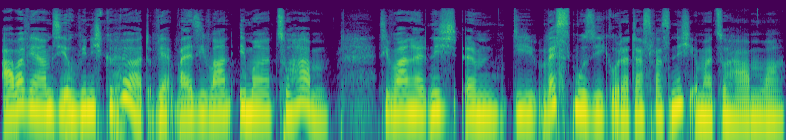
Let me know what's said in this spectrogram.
aber wir haben sie irgendwie nicht gehört, weil sie waren immer zu haben. Sie waren halt nicht ähm, die Westmusik oder das, was nicht immer zu haben war.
